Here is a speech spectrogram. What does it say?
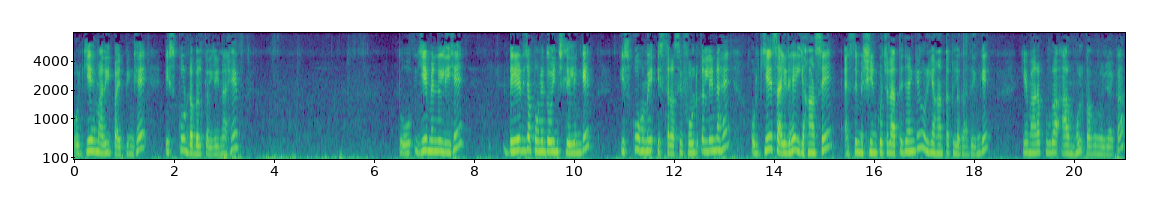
और ये हमारी पाइपिंग है, इसको डबल कर लेना है। तो ये मैंने ली है। डेढ़ या पौने दो इंच ले लेंगे। इसको हमें इस तरह से फोल्ड कर लेना है। और ये साइड है, यहाँ से ऐसे मशीन को चलाते जाएँगे और यहाँ तक लगा देंगे। ये हमारा पूरा आर्म होल कवर हो जाएगा।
